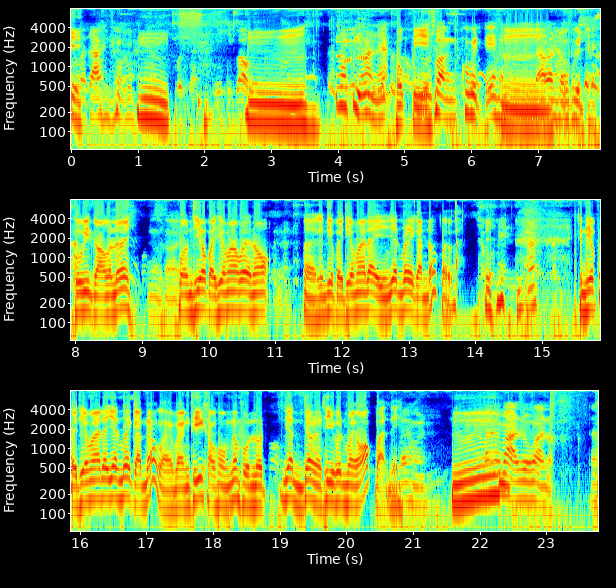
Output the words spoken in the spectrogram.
นี่ตายอยู่อืมมีคิดว่าอืมหกปีมันแหละหกปีช่วงโควิดเด้อืมดาวกันช่วงโควิดเด้โควิดเก่ากันเลยเออใช่พอเที่ยวไปเที่ยวมาบ่ไปเนาะเออกันเที่ยวไปเที่ยวมาได้ยันบ่ได้กันดอกไปว่าฮะ กันเที่ยวไปเที่ยวมาได้ยันบ่ได้กันดอกว่าบางทีเข้าห้องน้ำพลรถยันเจ้าหน้าที่เพิ่นไม่ออกบัดนี้ไปหอนอืไปมมาดูมาเนาะไป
